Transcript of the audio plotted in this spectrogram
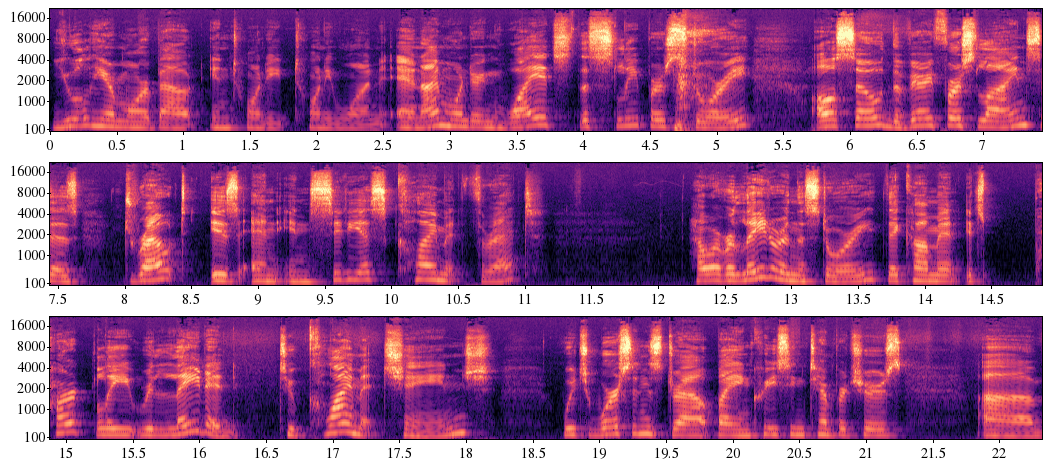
you'll hear more about in 2021. And I'm wondering why it's the sleeper story. also, the very first line says Drought is an insidious climate threat. However, later in the story, they comment it's partly related to climate change, which worsens drought by increasing temperatures, uh,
